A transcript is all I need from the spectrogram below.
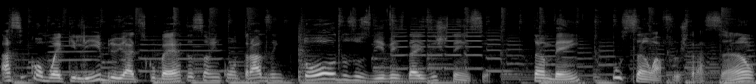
assim como o equilíbrio e a descoberta são encontrados em todos os níveis da existência. Também o são a frustração,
